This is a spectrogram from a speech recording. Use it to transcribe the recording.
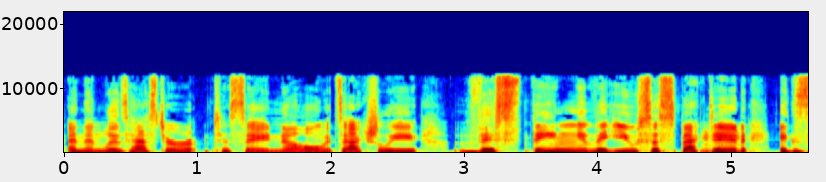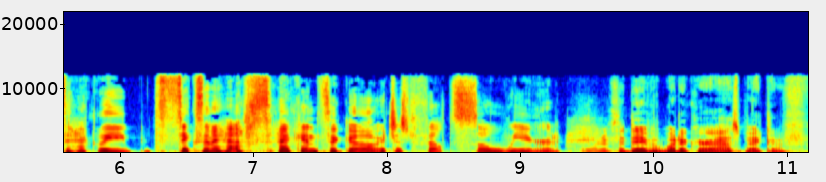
and then Liz has to to say no. It's actually this thing that you suspected mm-hmm. exactly six and a half seconds ago. It just felt so weird. I wonder if the David Whitaker aspect of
